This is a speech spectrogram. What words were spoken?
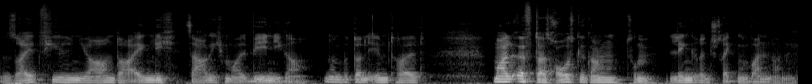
seit vielen Jahren da eigentlich, sage ich mal, weniger. Und dann wird dann eben halt mal öfters rausgegangen zum längeren Streckenwandern.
